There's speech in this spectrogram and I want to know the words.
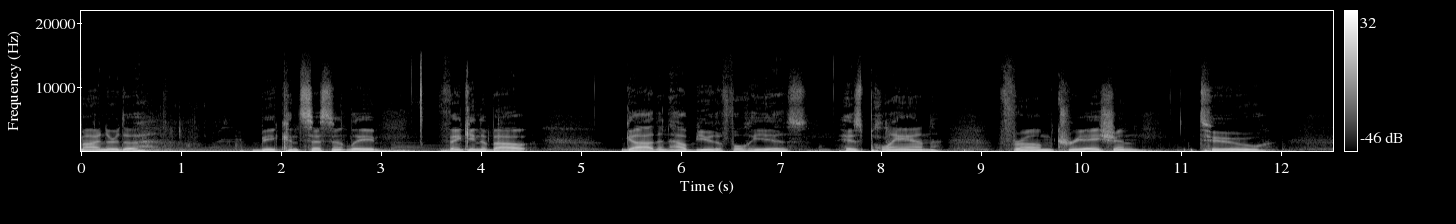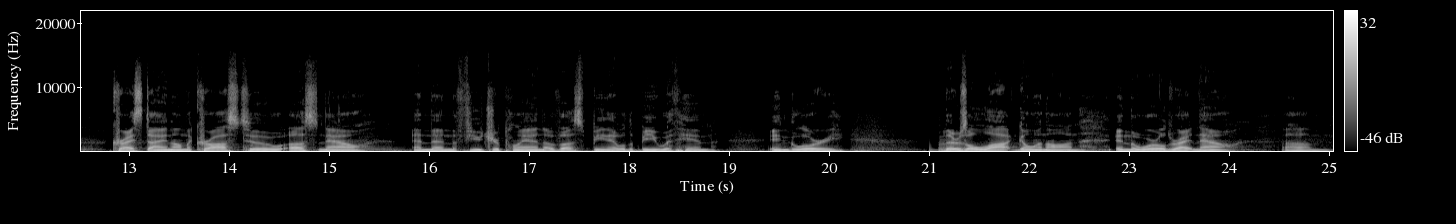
Reminder to be consistently thinking about God and how beautiful He is. His plan from creation to Christ dying on the cross to us now, and then the future plan of us being able to be with Him in glory. There's a lot going on in the world right now. Um,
